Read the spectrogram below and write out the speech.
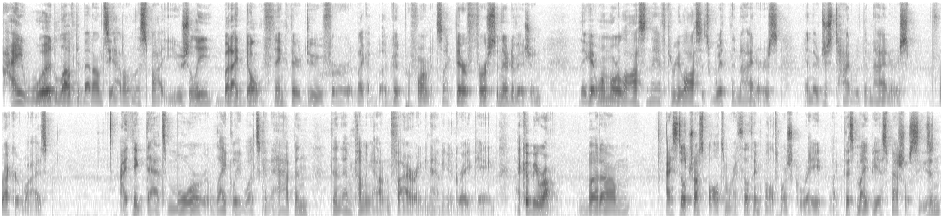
I would love to bet on Seattle in this spot usually, but I don't think they're due for like a, a good performance. Like they're first in their division. They get one more loss, and they have three losses with the Niners, and they're just tied with the Niners record wise. I think that's more likely what's going to happen than them coming out and firing and having a great game. I could be wrong, but um, I still trust Baltimore. I still think Baltimore's great. Like this might be a special season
